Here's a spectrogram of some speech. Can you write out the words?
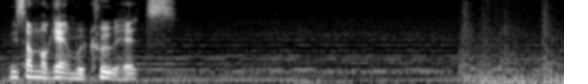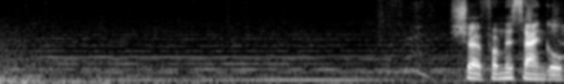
At least I'm not getting recruit hits. It from this angle.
